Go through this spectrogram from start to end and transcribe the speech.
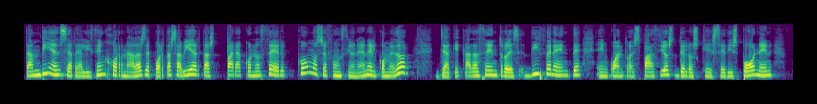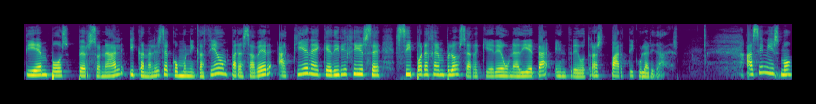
también se realicen jornadas de puertas abiertas para conocer cómo se funciona en el comedor, ya que cada centro es diferente en cuanto a espacios de los que se disponen, tiempos, personal y canales de comunicación para saber a quién hay que dirigirse si, por ejemplo, se requiere una dieta, entre otras particularidades. Asimismo,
